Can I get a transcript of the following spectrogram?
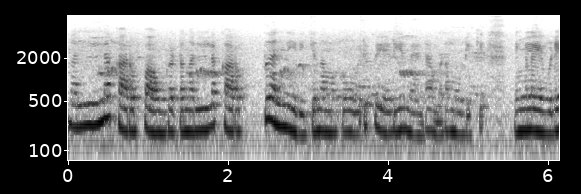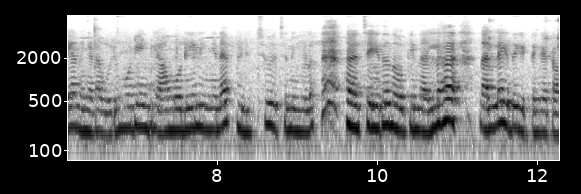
നല്ല കറുപ്പാവും കേട്ടോ. നല്ല കറുത്ത് തന്നെ ഇരിക്കും. നമുക്ക് ഒരു പേടിയും വേണ്ട നമ്മുടെ മുടിക്ക്. നിങ്ങൾ എവിടെയാണ് നിങ്ങളുടെ ഒരു മുടിയെങ്കിലും ആ മുടിയിൽ ഇങ്ങനെ പിടിച്ചു വെച്ച് നിങ്ങൾ ചെയ്ത് നോക്കി. നല്ല നല്ല ഇത് കിട്ടും കേട്ടോ.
